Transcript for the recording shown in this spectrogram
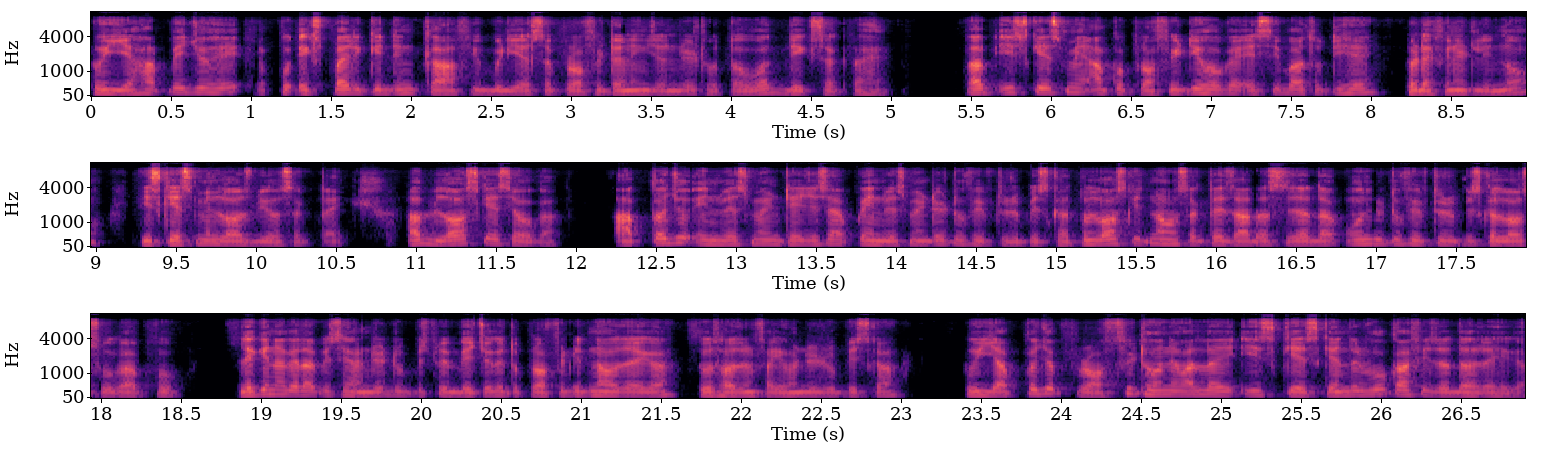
तो यहाँ पे जो है, आपको एक्सपायरी के दिन काफ़ी बढ़िया सा प्रॉफिट अर्निंग जनरेट होता हुआ दिख सकता है। अब इस केस में आपको प्रॉफिट ही होगा, ऐसी बात होती है तो डेफिनेटली नो इस केस में लॉस भी हो सकता है। अब लॉस कैसे होगा? आपका जो इन्वेस्टमेंट है, जैसे आपका इन्वेस्टमेंट है टू फिफ्टी रुपीज़ का तो लॉस कितना हो सकता है? ज़्यादा से ज़्यादा ओनली टू फिफ्टी रुपीज़ का लॉस होगा आपको। लेकिन अगर आप इसे हंड्रेड रुपीज़ पे बेचोगे तो प्रॉफिट कितना हो जाएगा? Two thousand five hundred rupees का। तो ये आपका जो प्रॉफिट होने वाला है इस केस के अंदर वो काफ़ी ज़्यादा रहेगा।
